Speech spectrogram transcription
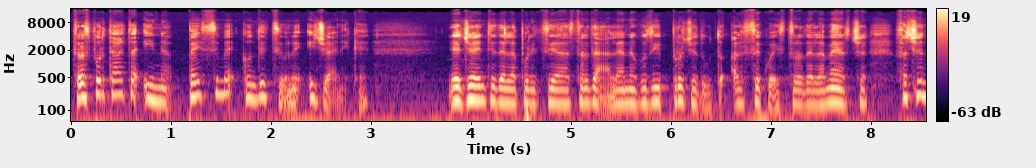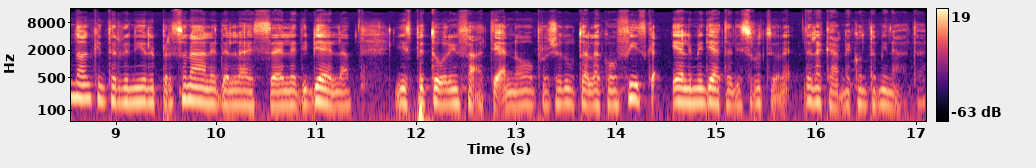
trasportata in pessime condizioni igieniche. Gli agenti della polizia stradale hanno così proceduto al sequestro della merce, facendo anche intervenire il personale della SL di Biella. Gli ispettori infatti hanno proceduto alla confisca e all'immediata distruzione della carne contaminata.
